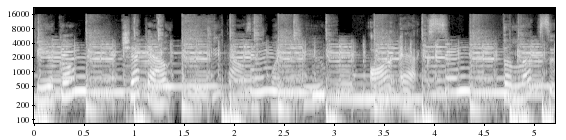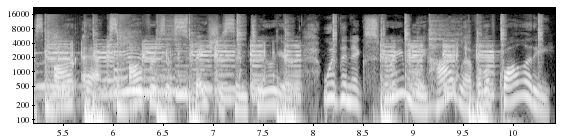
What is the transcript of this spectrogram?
vehicle? Check out the 2022 RX. The Lexus RX offers a spacious interior with an extremely high level of quality.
